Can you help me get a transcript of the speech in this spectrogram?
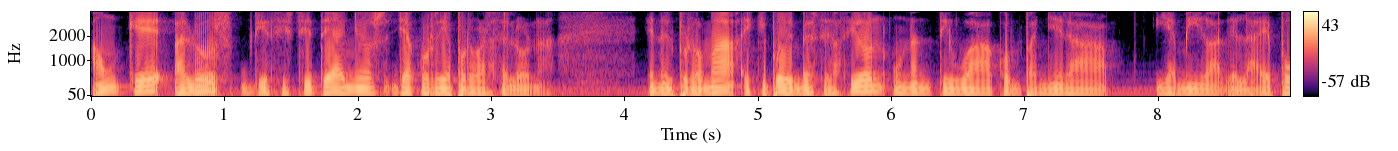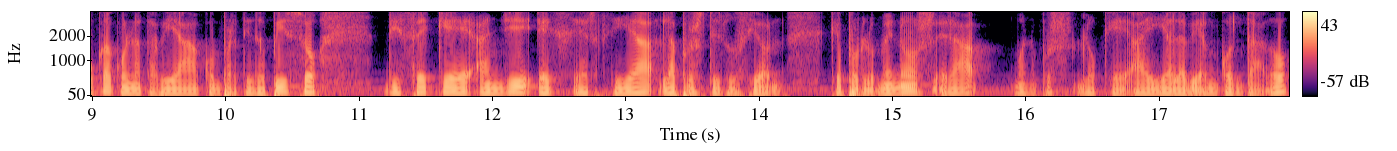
aunque a los 17 años ya corría por Barcelona. En el programa Equipo de Investigación, una antigua compañera y amiga de la época con la que había compartido piso, dice que Angie ejercía la prostitución, que por lo menos era, bueno, pues lo que a ella le habían contado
